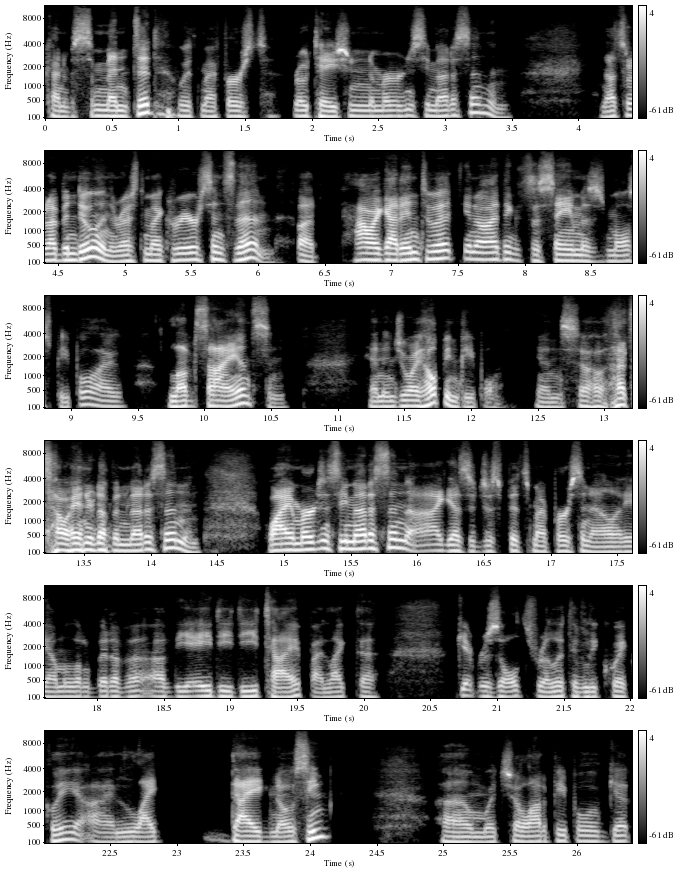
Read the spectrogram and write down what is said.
kind of cemented with my first rotation in emergency medicine. And and that's what I've been doing the rest of my career since then. But how I got into it, you know, I think it's the same as most people. I love science and and enjoy helping people. And so that's how I ended up in medicine. And why emergency medicine? I guess it just fits my personality. I'm a little bit of, a, of the ADD type. I like to get results relatively quickly. I like diagnosing um, which a lot of people get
